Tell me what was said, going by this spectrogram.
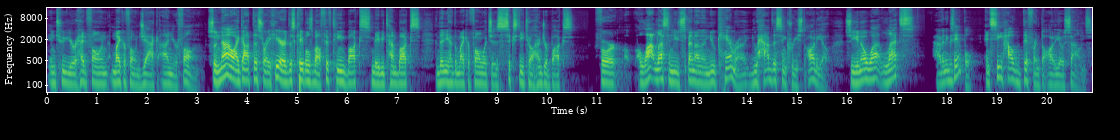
into your headphone microphone jack on your phone. So now I got this right here. This cable is about 15 bucks, maybe 10 bucks. And then you have the microphone, which is 60 to 100 bucks. For a lot less than you'd spend on a new camera, you have this increased audio. So you know what? Let's have an example and see how different the audio sounds.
